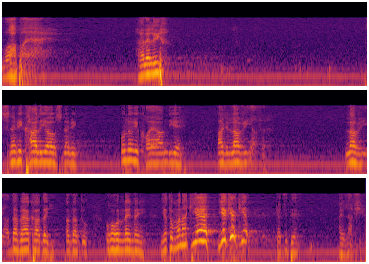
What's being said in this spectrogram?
वो पाया है। उसने भी खा लिया, उसने भी उन्हें भी खोया दिए आज लव या फिर, लव या, अदा मैं खा दई, अदा तू। ओह, नहीं नहीं। ये तो मना किया है। ये क्या किया? कहती देख आई लव यू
